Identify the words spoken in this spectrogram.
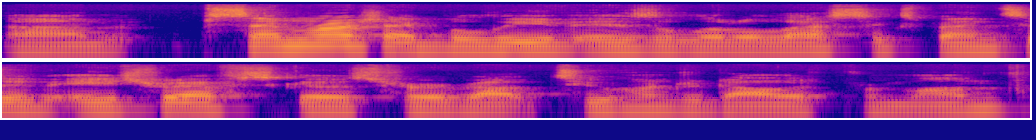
Um, SEMrush, I believe, is a little less expensive. Ahrefs goes for about two hundred dollars per month.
